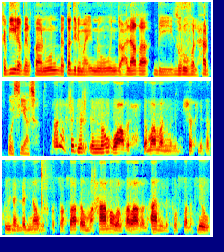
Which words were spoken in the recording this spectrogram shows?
كبيرة بالقانون بقدر ما أنه عنده علاقة بظروف الحرب والسياسة؟ أنا أفتكر أنه واضح تماما من شكل تكوين اللجنة واختصاصات أو محامة والقرار الآن اللي توصلت له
